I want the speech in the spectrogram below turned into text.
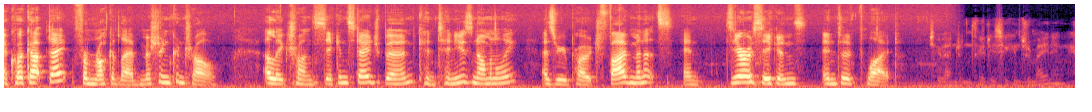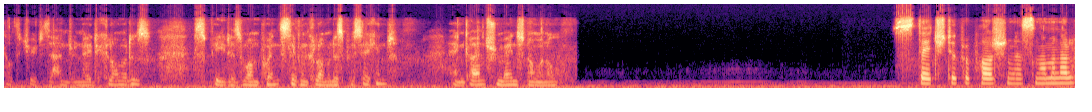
A quick update from Rocket Lab Mission Control. Electron's second stage burn continues nominally as we approach 5 minutes and 0 seconds into flight. 230 seconds remaining. Altitude is 180 kilometers. Speed is 1.7 kilometers per second. And guidance remains nominal. Stage 2 propulsion is nominal.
